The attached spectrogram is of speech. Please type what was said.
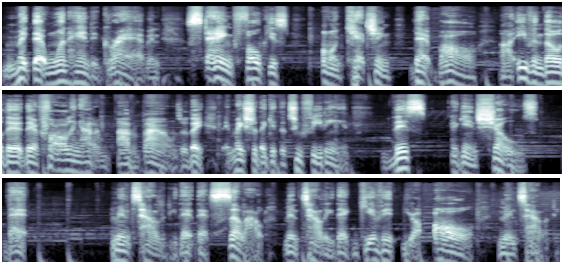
make that one-handed grab and staying focused on catching that ball, uh, even though they're they're falling out of out of bounds, or they they make sure they get the two feet in. This again shows that mentality, that that sellout mentality, that give it your all mentality.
